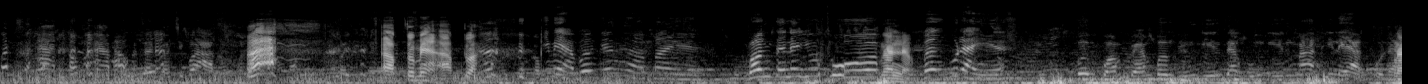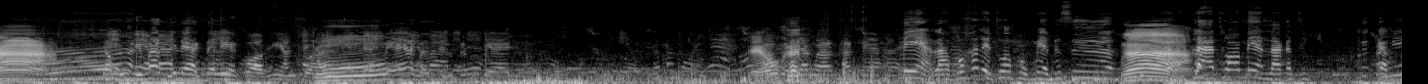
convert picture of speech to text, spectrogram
คนสะอาดเขามาอาบเอาใจเขาจิบ่อาบ อาบตัวแม่อาบตัวนี่แม่เบิ่งยังทำไมเบิ่งแต่ใน YouTube นั่นแหละ เบิ่งผู้ใดเบิ่งความแปมเบิ่งถึงดินแต่หุงดินมาที่แรกพุ่นน่า แต่หุงดินมาที่แรกแต่เลขออกนี่ยังก่อนโอ้ แม่ละถือน้ำแจอยู่เอ้วยังมาคักแน่ให้แม่ล่ะบ่คันได้ทั่วพวกแม่ซื่ออ่าๆล่ะทั่วแม่ล่ะก็สิคือกักันบมี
